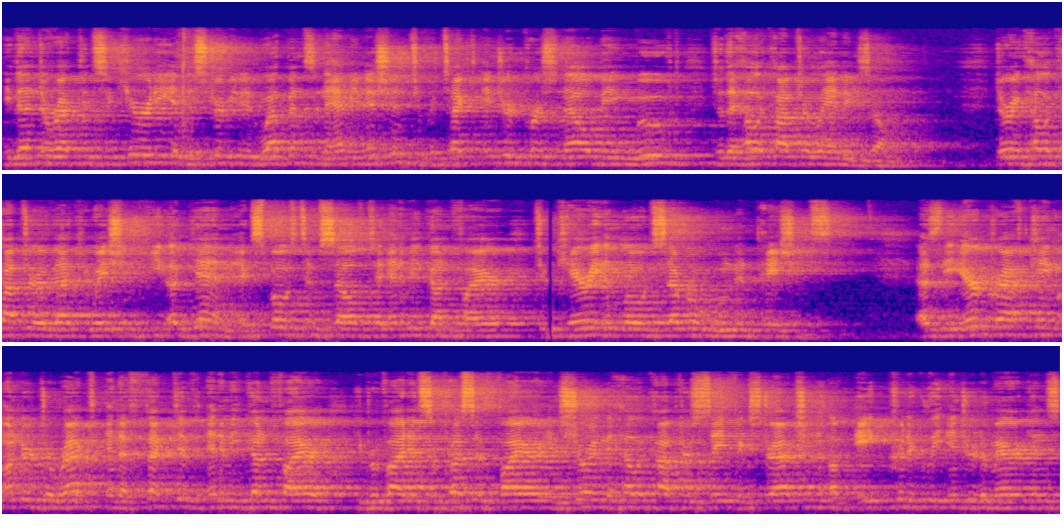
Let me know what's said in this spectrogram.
He then directed security and distributed weapons and ammunition to protect injured personnel being moved to the helicopter landing zone. During helicopter evacuation, he again exposed himself to enemy gunfire to carry and load several wounded patients. As the aircraft came under direct and effective enemy gunfire, he provided suppressive fire, ensuring the helicopter's safe extraction of eight critically injured Americans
